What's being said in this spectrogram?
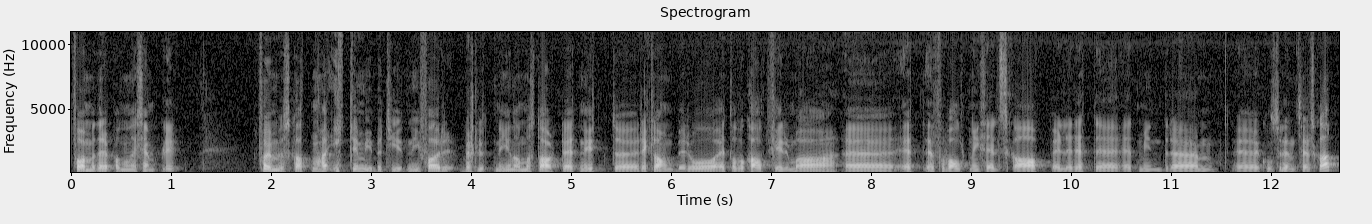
Få med dere på noen eksempler. Formuesskatten har ikke mye betydning for beslutningen om å starte et nytt uh, reklamebyrå, et advokatfirma, uh, et, et, forvaltningsselskap eller et, eh, et mindre uh, konsulentselskap.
